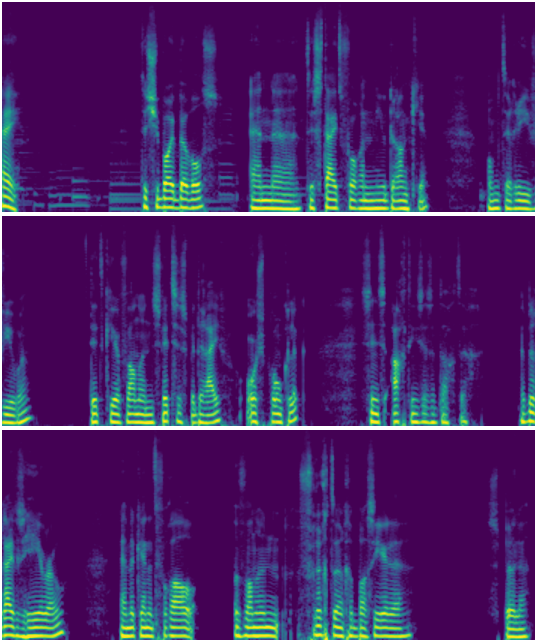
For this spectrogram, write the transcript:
Hey, het is je boy Bubbles en eh, het is tijd voor een nieuw drankje om te reviewen. Dit keer van een Zwitsers bedrijf, oorspronkelijk, sinds 1886. Het bedrijf is Hero en we kennen het vooral van hun vruchten gebaseerde spullen.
